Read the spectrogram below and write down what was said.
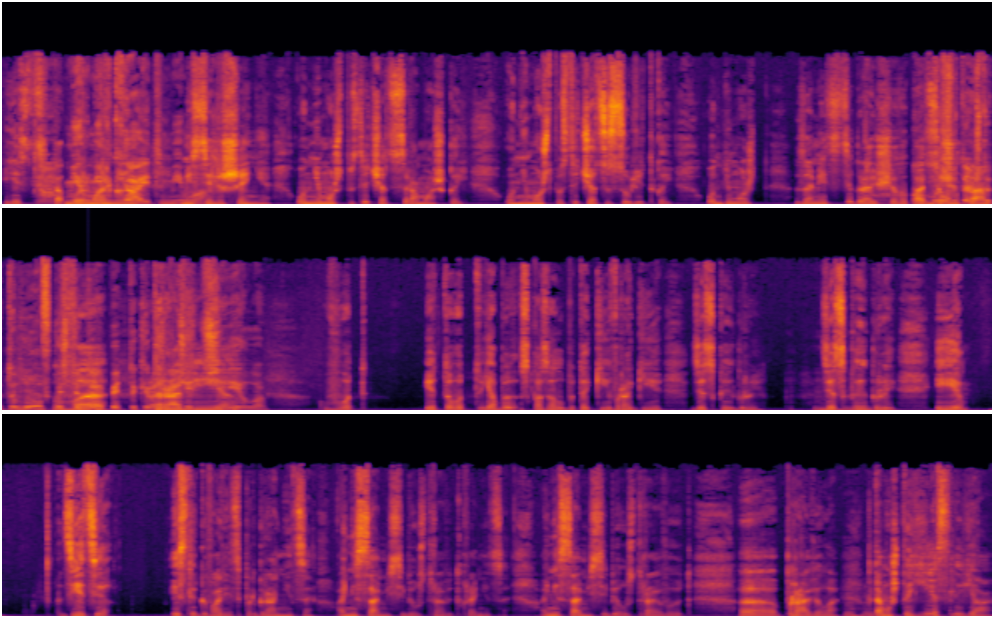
есть такой Мир момент мимо. месте лишения. Он не может повстречаться с ромашкой, он не может повстречаться с улиткой, он не может заметить играющего А мы считаем, что котенка. это ловкость, в это опять-таки траве. тела. Вот. Это вот, я бы сказала бы, такие враги детской игры. детской Мгм. игры. И дети, если говорить про границы, они сами себе устраивают границы, они сами себе устраивают э, правила. Мгм. Потому что если я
